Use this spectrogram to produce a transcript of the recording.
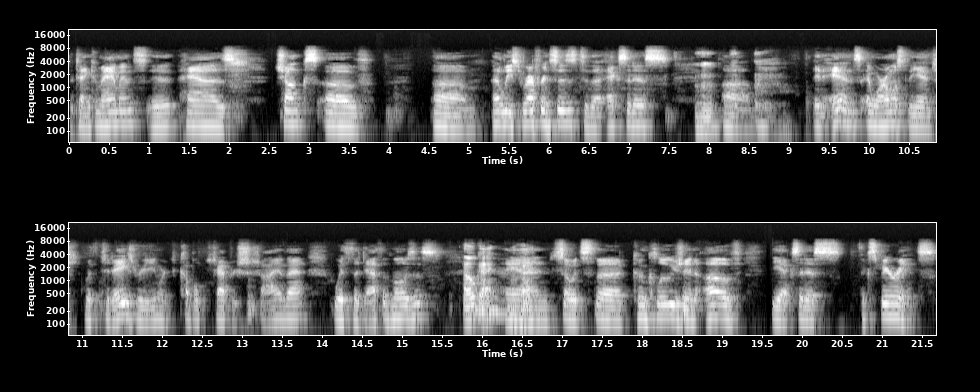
the Ten Commandments. It has chunks of um, at least references to the Exodus. Mhm. Um, it ends, and we're almost to the end with today's reading. We're a couple chapters shy of that with the death of Moses. Okay. Mhm. Okay. And so it's the conclusion of the Exodus experience.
